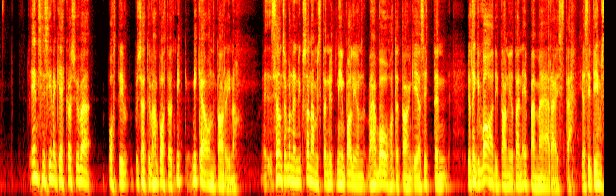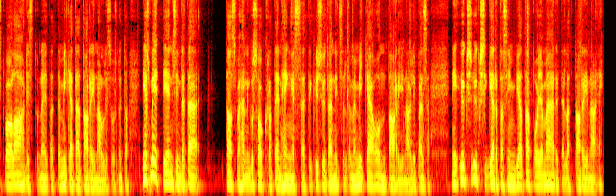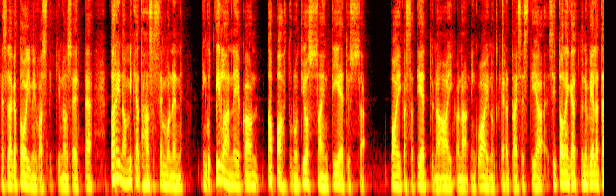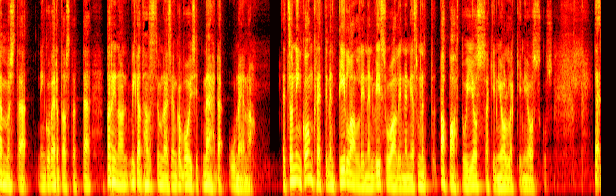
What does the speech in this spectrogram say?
Ensin siinäkin ehkä olisi hyvä pohtia, pysähtyä vähän pohtimaan, että mikä on tarina? Se on semmoinen yksi sana, mistä nyt niin paljon vähän vouhotetaankin ja sitten jotenkin vaaditaan jotain epämääräistä. Ja sitten ihmiset voi olla ahdistuneita, että mikä tämä tarinallisuus nyt on. Niin jos miettii ensin tätä taas vähän niin kuin Sokrateen hengessä, että kysytään itseltämme, mikä on tarina ylipäänsä. Niin yksi yksinkertaisimpia tapoja määritellä tarina, ehkä sillä aika toimivastikin, on se, että tarina on mikä tahansa semmoinen niin tilanne, joka on tapahtunut jossain tietyssä paikassa tiettynä aikana niin kuin ainutkertaisesti. Ja sitten olen käyttänyt vielä tämmöistä niin kuin vertausta, että tarina on mikä tahansa semmoinen jonka voisit nähdä unena. Että se on niin konkreettinen, tilallinen, visuaalinen ja semmoinen tapahtui jossakin jollekin joskus.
